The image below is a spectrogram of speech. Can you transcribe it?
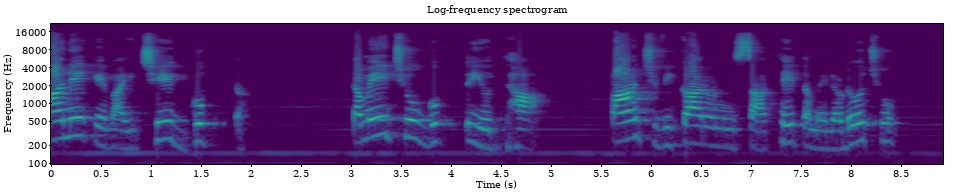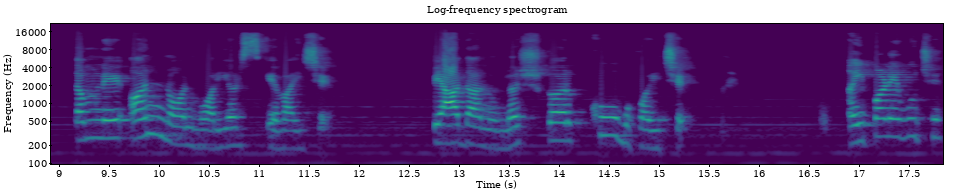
આને કહેવાય છે ગુપ્ત. તમે છો ગુપ્ત યોદ્ધા. પાંચ વિકારોની સાથે તમે લડો છો. તમને અનનોન વોરિયર્સ કહેવાય છે. પ્યાદાનું લશ્કર ખૂબ હોય છે. અહીં પણ એવું છે.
